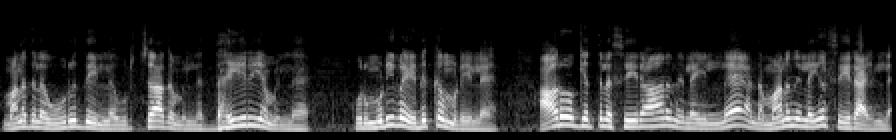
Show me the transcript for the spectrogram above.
மனதில் உறுதி இல்லை உற்சாகம் இல்லை தைரியம் இல்லை ஒரு முடிவை எடுக்க முடியல ஆரோக்கியத்தில் சீரான நிலை இல்லை அந்த மனநிலையும் சீராக இல்லை.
